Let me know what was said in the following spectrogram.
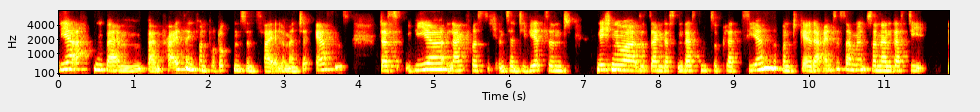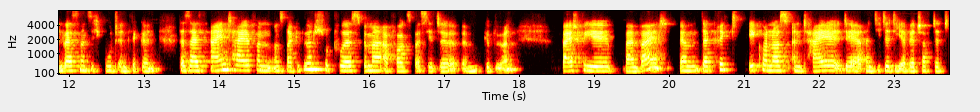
wir achten beim, beim Pricing von Produkten sind zwei Elemente. Erstens, dass wir langfristig incentiviert sind, nicht nur sozusagen das Investment zu platzieren und Gelder einzusammeln, sondern dass die Investments sich gut entwickeln. Das heißt, ein Teil von unserer Gebührenstruktur ist immer erfolgsbasierte ähm, Gebühren. Beispiel beim Wald, ähm, da kriegt Econos einen Teil der Rendite, die erwirtschaftet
